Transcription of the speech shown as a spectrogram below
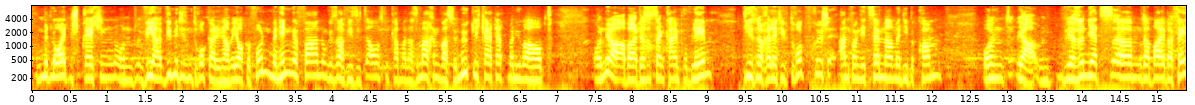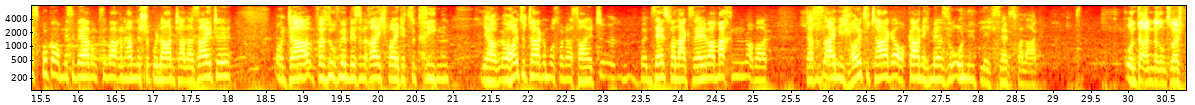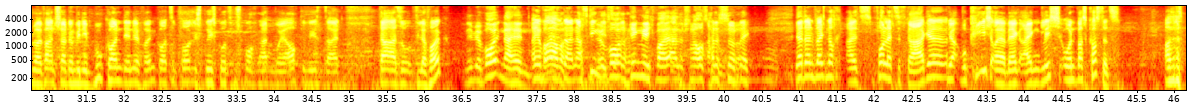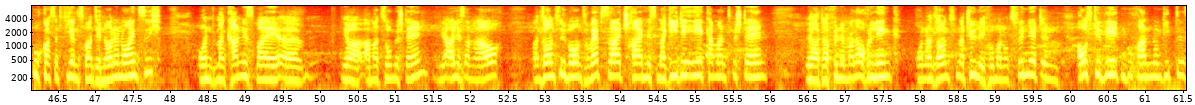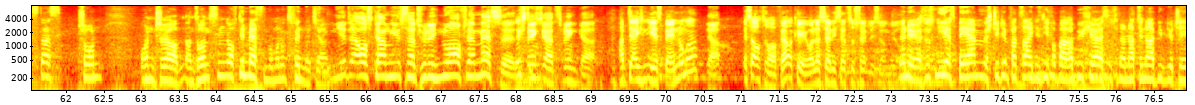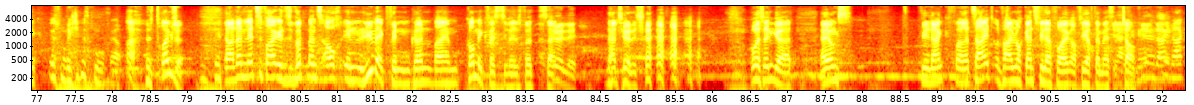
mit Leuten sprechen. Und wie, wie mit diesem Drucker, den habe ich auch gefunden. Bin hingefahren und gesagt, wie sieht's aus, wie kann man das machen, was für Möglichkeit hat man überhaupt. Und ja, aber das ist dann kein Problem. Die ist noch relativ druckfrisch. Anfang Dezember haben wir die bekommen. Und ja, und wir sind jetzt ähm, dabei, bei Facebook auch ein bisschen Werbung zu machen, haben eine Schokoladentaler Seite. Und da versuchen wir ein bisschen Reichweite zu kriegen. Ja, heutzutage muss man das halt äh, beim Selbstverlag selber machen, aber das ist eigentlich heutzutage auch gar nicht mehr so unüblich, Selbstverlag. Unter anderem zum Beispiel bei Veranstaltungen wie dem Buchcon, den wir vorhin kurz im Vorgespräch kurz besprochen hatten, wo ihr auch gewesen seid. Da also viel Erfolg. Nee, wir wollten dahin. Ah, ihr wolltet dahin? Ach, es ging wir nicht. Wollten, ging nicht, weil alles schon aus. Alles schon weg. Ja, dann vielleicht noch als vorletzte Frage. Ja, wo kriege ich euer Werk eigentlich und was kostet's? Also das Buch kostet 24,99 und man kann es bei äh, ja, Amazon bestellen, wie alles andere auch. Ansonsten über unsere Website schreiben ist magie.de kann man es bestellen. Ja, da findet man auch einen Link. Und ansonsten natürlich, wo man uns findet, in ausgewählten Buchhandlungen gibt es das schon. Und ja, ansonsten auf den Messen, wo man uns findet, ja. Signierte Ausgaben gibt es natürlich nur auf der Messe. Richtig. Zwinker, Zwinker. Habt ihr eigentlich eine ISBN-Nummer? Ja. Ist auch drauf, ja? Okay, weil das ist ja nicht selbstverständlich irgendwie. Nee, nee, es ist ein ISBM, es steht im Verzeichnis lieferbarer Bücher, es ist in der Nationalbibliothek. Ist ein richtiges Buch, ja. Ah, Träumchen. Ja, und dann letzte Frage, wird man es auch in Lübeck finden können beim Comic Festival? Wird sein. Natürlich. Natürlich. Wo es hingehört. Ja, Jungs, vielen Dank für eure Zeit und vor allem noch ganz viel Erfolg auf hier auf der Messe. Ciao. Vielen Dank. Vielen Dank.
